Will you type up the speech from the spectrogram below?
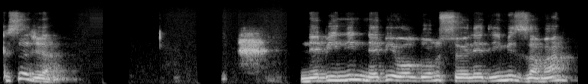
Kısaca Nebi'nin Nebi olduğunu söylediğimiz zaman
